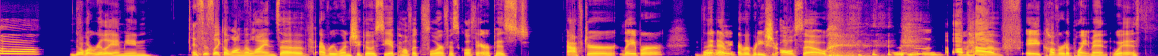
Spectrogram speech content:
oh, no, but really, I mean, this is like along the lines of everyone should go see a pelvic floor physical therapist after labor. Totally. That everybody should also mm-hmm. um, have a covered appointment with,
